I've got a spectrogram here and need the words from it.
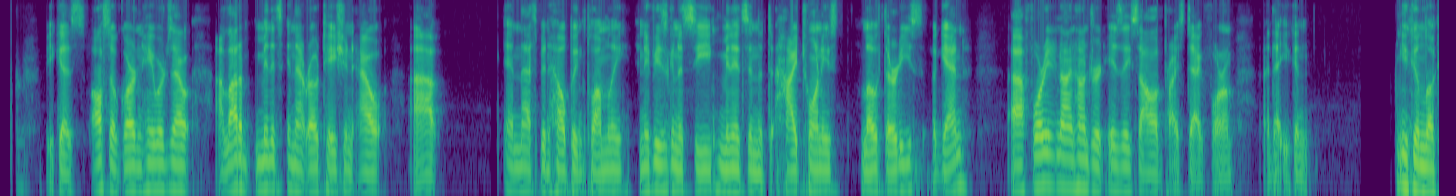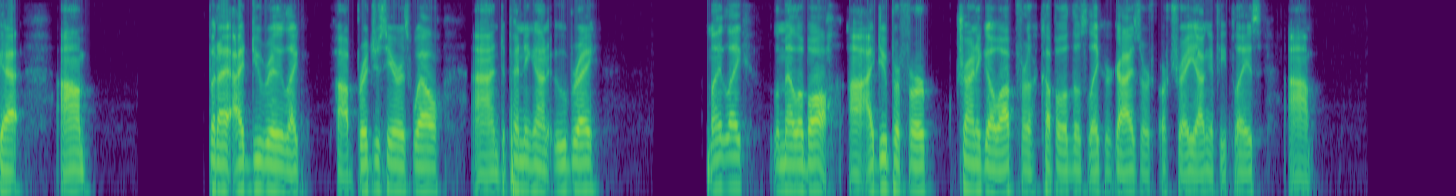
because also Gordon Hayward's out. A lot of minutes in that rotation out, uh, and that's been helping Plumlee. And if he's going to see minutes in the high 20s, low 30s again, uh, 4900 is a solid price tag for him that you can you can look at. Um, but I, I, do really like uh, Bridges here as well. And depending on Oubre, might like LaMelo Ball. Uh, I do prefer trying to go up for a couple of those Laker guys or, or Trae Young if he plays. Um,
